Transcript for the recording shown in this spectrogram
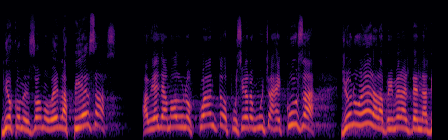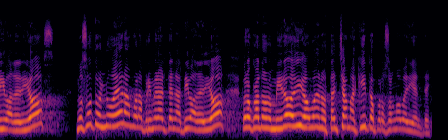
Dios comenzó a mover las piezas. Había llamado unos cuantos, pusieron muchas excusas. Yo no era la primera alternativa de Dios. Nosotros no éramos la primera alternativa de Dios, pero cuando nos miró dijo, bueno, están chamaquitos, pero son obedientes.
